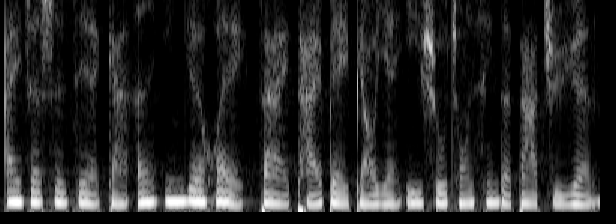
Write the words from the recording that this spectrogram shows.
爱这世界感恩音乐会在台北表演艺术中心的大剧院，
